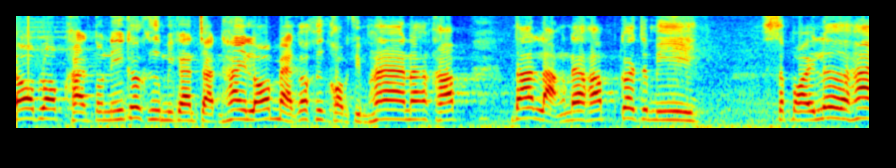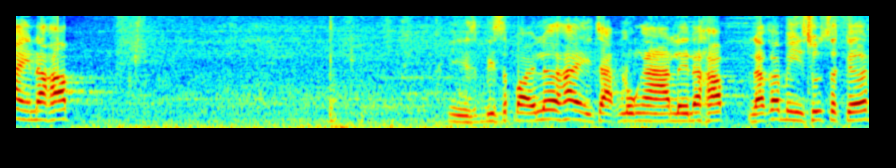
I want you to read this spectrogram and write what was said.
รอบรอบคันตัวนี้ก็คือมีการจัดให้ล้อแม็กก็คือขอบ 15 นะครับ ด้านหลังนะครับก็จะมีสปอยเลอร์ให้นะครับนี่มีสปอยเลอร์ให้จากโรงงานเลยนะครับ แล้วก็มีชุดสเกิร์ต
